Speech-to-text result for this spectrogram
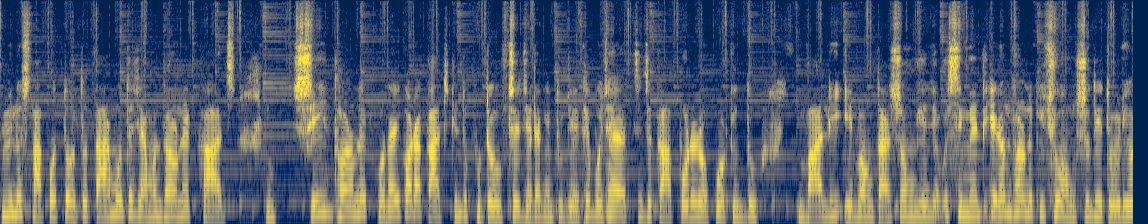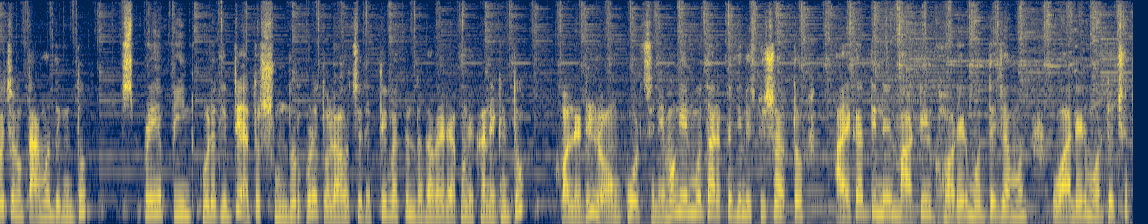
বিভিন্ন স্থাপত্য হতো, তার মধ্যে যেমন ধরনের কাজ, সেই ধরনের খোদাই করা কাজ কিন্তু ফুটে উঠছে, যেটা কিন্তু দেখে বোঝা যাচ্ছে যে কাপড়ের ওপর কিন্তু বালি এবং তার সঙ্গে সিমেন্ট এরকম ধরনের কিছু অংশ দিয়ে তৈরি হয়েছে এবং তার মধ্যে কিন্তু স্প্রে প্রিন্ট করে কিন্তু এত সুন্দর করে তোলা হচ্ছে। দেখতেই পাচ্ছেন দাদাভাইরা এখন এখানে কিন্তু অলরেডি রং করছেন এবং এর মধ্যে আরেকটা জিনিস বিশেষত্ব আগেকার দিনের মাটির ঘরের মধ্যে যেমন ওয়ালের মধ্যে ছোট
